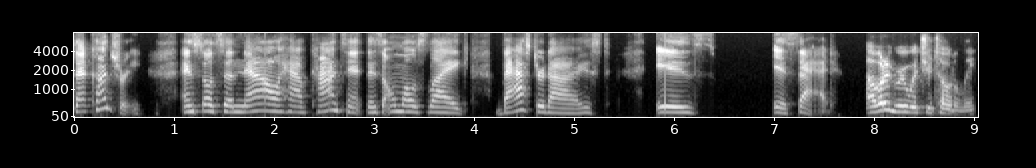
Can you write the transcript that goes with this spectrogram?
that country. And so to now have content that's almost like bastardized is is sad. I would agree with you totally.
